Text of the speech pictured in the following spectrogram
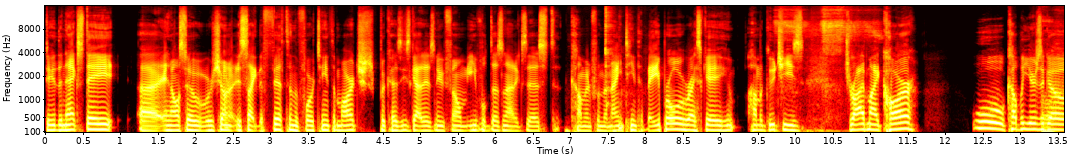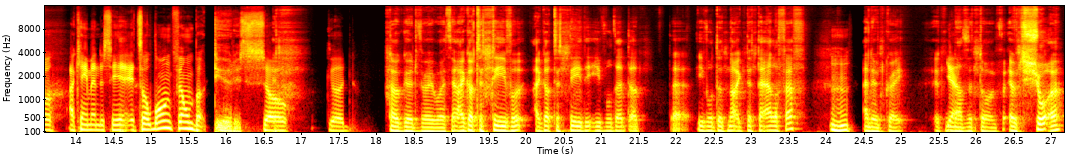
dude, the next day, uh, and also we're showing it's like the fifth and the fourteenth of March because he's got his new film "Evil Does Not Exist" coming from the nineteenth of April. Ryusuke Hamaguchi's "Drive My Car." Ooh, a couple years ago, I came in to see it. It's a long film, but dude, it's so good. So good, very worth it. I got to see evil, I got to see the evil that that, that evil does not exist at LFF, Mhm. and it was great. It's Yeah. Another sort of it was shorter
